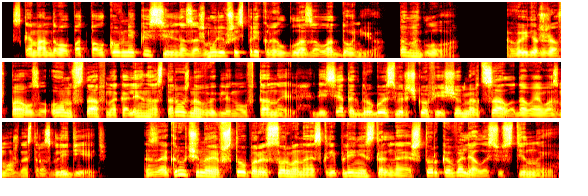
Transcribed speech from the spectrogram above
– скомандовал подполковник и, сильно зажмурившись, прикрыл глаза ладонью. Помогло. Выдержав паузу, он, встав на колено, осторожно выглянул в тоннель. Десяток другой сверчков еще мерцало, давая возможность разглядеть. Закрученная в штопоры сорванная с креплений стальная шторка валялась у стены.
